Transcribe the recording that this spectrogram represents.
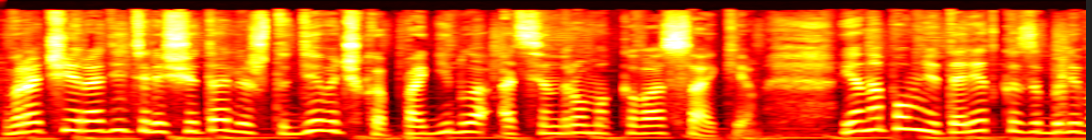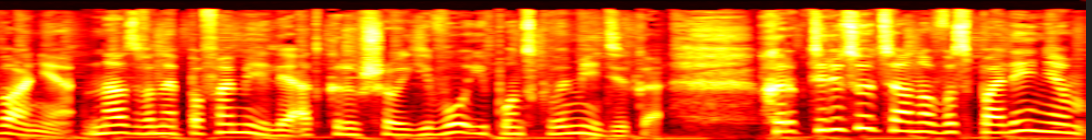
Врачи и родители считали, что девочка погибла от синдрома Кавасаки. Я напомню, это редкое заболевание, названное по фамилии открывшего его японского медика. Характеризуется оно воспалением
